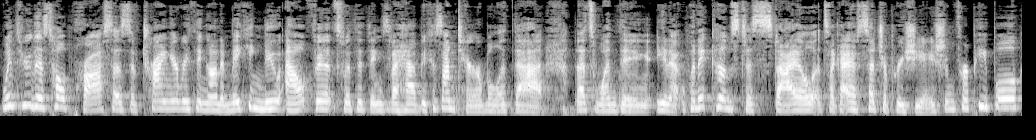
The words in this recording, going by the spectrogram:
went through this whole process of trying everything on and making new outfits with the things that I have because I'm terrible at that. That's one thing, you know, when it comes to style, it's like I have such appreciation for people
